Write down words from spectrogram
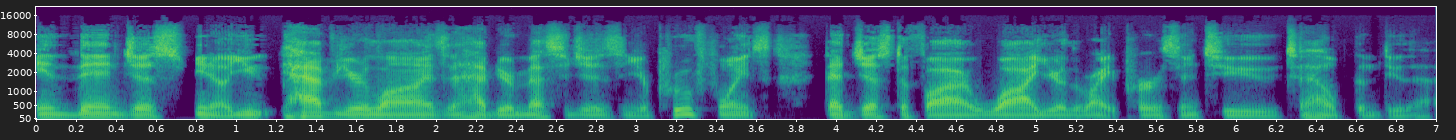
And then just, you know, you have your lines and have your messages and your proof points that justify why you're the right person to to help them do that.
